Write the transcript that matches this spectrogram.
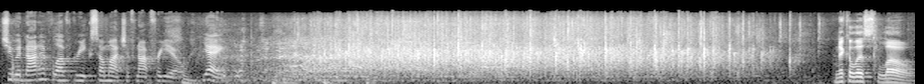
She would not have loved Greek so much if not for you. Hmm. Yay. Nicholas Lowe.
